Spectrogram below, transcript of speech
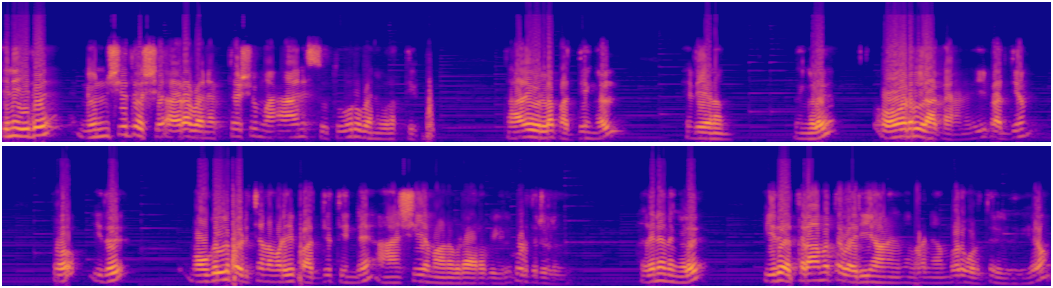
ഇനി ഇത് വനക്തഷു മഹാനി സുതൂർ വനുവർത്തിപ്പ് താഴെയുള്ള പദ്യങ്ങൾ എന്ത് ചെയ്യണം? നിങ്ങൾ ഓർഡറിലാക്കാനാണ്. ഈ പദ്യം ഇപ്പോ ഇത് മുകളിൽ പഠിച്ച നമ്മുടെ ഈ പദ്യത്തിന്റെ ആശയമാണ് ഇവിടെ അറബിയിൽ കൊടുത്തിട്ടുള്ളത്. അതിനെ നിങ്ങൾ ഇത് എത്രാമത്തെ വരിയാണ് എന്നുള്ള നമ്പർ കൊടുത്ത് എഴുതുകയോ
